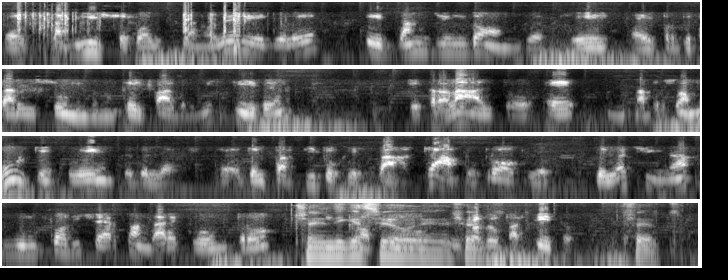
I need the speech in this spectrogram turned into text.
eh, stabilisce quali siano le regole e Zhang Jindong, che è il proprietario di Suning, nonché il padre di Steven, che tra l'altro è una persona molto influente del, eh, del partito che sta a capo proprio della Cina, non può di certo andare contro C'è il, proprio, il certo. proprio partito. Certo.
